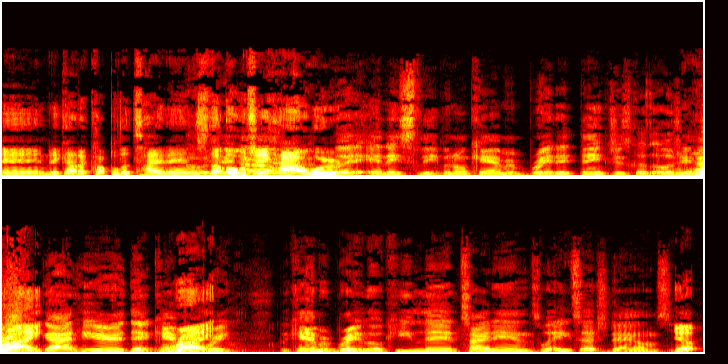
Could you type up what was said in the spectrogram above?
and they got a couple of tight ends. the OJ Howard, But, and they sleeping on Cameron Brate. They think just because OJ Right. Howard got here that Cameron Right. Brate. But Cameron Brate low key led tight ends with eight touchdowns. Yep.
